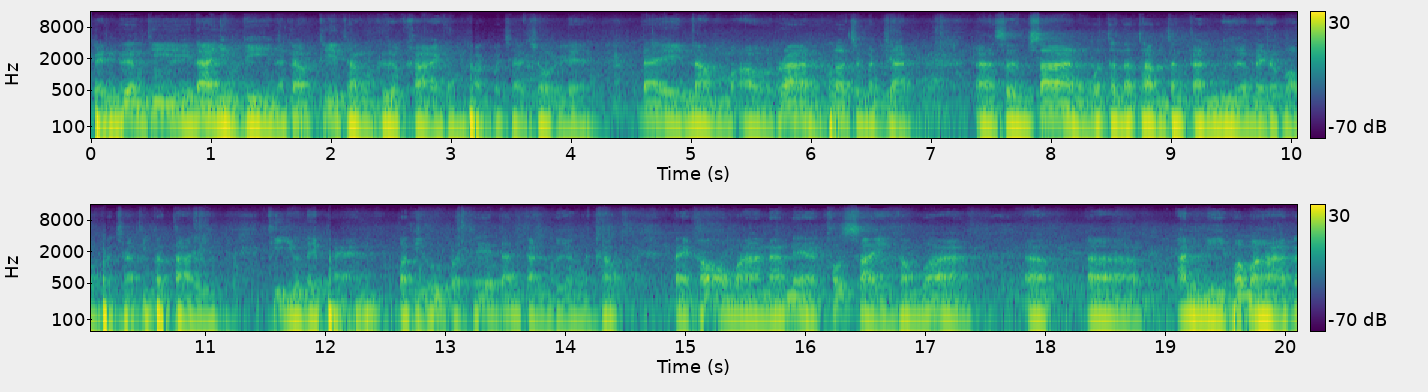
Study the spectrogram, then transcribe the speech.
เป็นเรื่องที่น่ายินดีนะครับที่ทางเครือข่ายของพรรคประชาชนเนี่ยได้นำเอาร่างพระราชบัญญัติเอ่อเสริมสร้างวัฒนธรรมทางการเมืองในระบอบประชาธิปไตย ที่อยู่ในแผนปฏิรูปประเทศด้านการเมืองนะครับ แต่เขาเอามานั้นเนี่ยเขาใส่คำว่าอันมีพระมหาก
